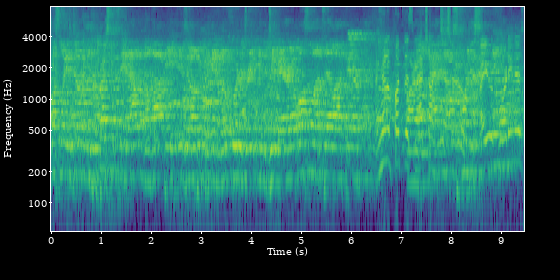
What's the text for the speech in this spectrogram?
Also, ladies and gentlemen, the refreshment stand out in the lobby is open, but again, no food or drink in the gym area. Also on sale out there, I'm gonna put this Our uh, match on YouTube. Are you recording this?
